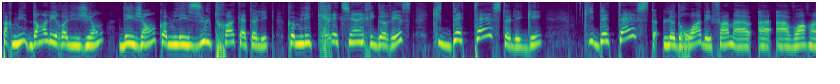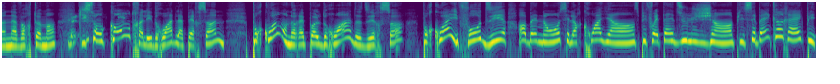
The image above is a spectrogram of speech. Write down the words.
parmi dans les religions des gens comme les ultra-catholiques, comme les chrétiens rigoristes qui détestent les gays qui détestent le droit des femmes à, à- à avoir un avortement, Mais qui sont contre les droits de la personne. Pourquoi on n'aurait pas le droit de dire ça? Pourquoi il faut dire, ah ben non, c'est leur croyance, puis il faut être indulgent, puis c'est bien correct, puis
